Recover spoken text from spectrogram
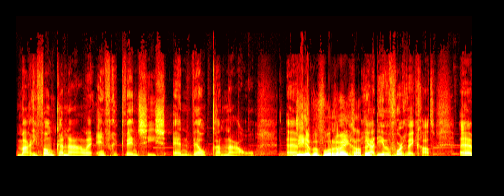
Marifoon kanalen en frequenties en welk kanaal. Ehm, Die hebben we vorige week gehad, hè? Ja, die hebben we vorige week gehad. Eh,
